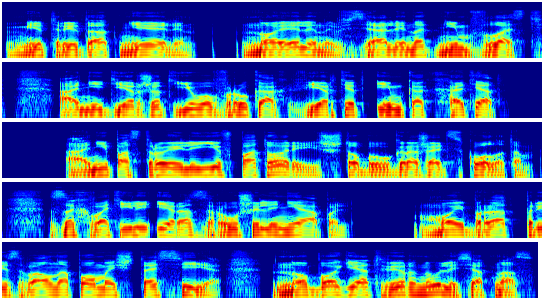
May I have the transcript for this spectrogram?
Митридат не Эллен. Но эллины взяли над ним власть. Они держат его в руках, вертят им как хотят. Они построили Евпаторий, чтобы угрожать сколотам, захватили и разрушили Неаполь. Мой брат призвал на помощь Тасия, но боги отвернулись от нас,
